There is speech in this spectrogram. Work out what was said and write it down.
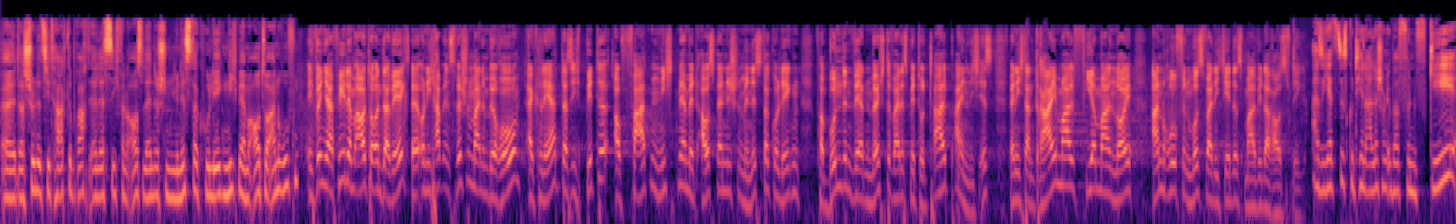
äh, das schöne Zitat gebracht, er lässt sich von ausländischen Ministerkollegen nicht mehr im Auto anrufen. Ich bin ja viel im Auto unterwegs äh, und ich habe inzwischen meinem Büro erklärt, dass ich bitte auf Fahrten nicht mehr mit ausländischen Ministerkollegen verbunden werden möchte, weil es mir total peinlich ist, wenn ich dann dreimal, viermal neu anrufen muss, weil ich jedes Mal wieder rausfliege. Also jetzt diskutieren alle schon über 5G,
